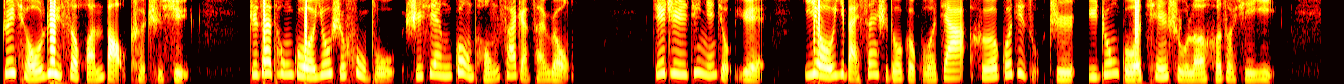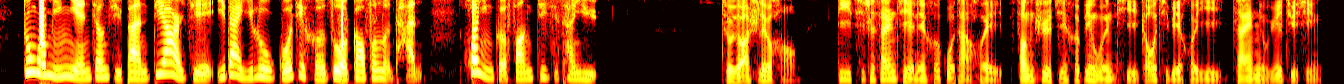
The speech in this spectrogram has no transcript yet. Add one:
追求绿色环保可持续，旨在通过优势互补实现共同发展繁荣。截至今年九月，已有一百三十多个国家和国际组织与中国签署了合作协议。中国明年将举办第二届“一带一路”国际合作高峰论坛，欢迎各方积极参与。九月二十六号，第七十三届联合国大会防治结核病问题高级别会议在纽约举行。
